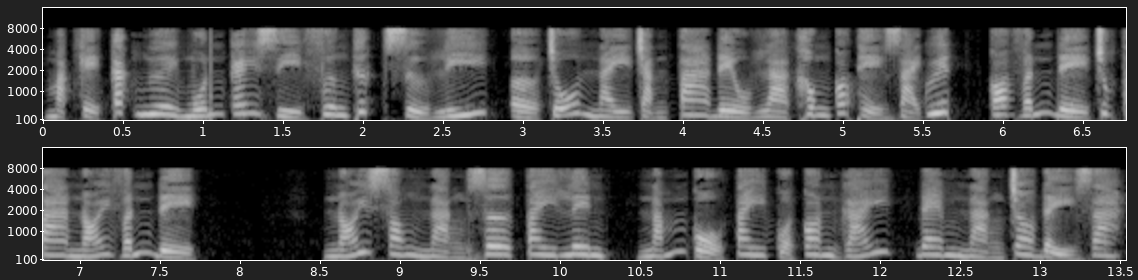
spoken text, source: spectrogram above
mặc kệ các ngươi muốn cái gì phương thức xử lý, ở chỗ này chẳng ta đều là không có thể giải quyết, có vấn đề chúng ta nói vấn đề. Nói xong nàng giơ tay lên, nắm cổ tay của con gái, đem nàng cho đẩy ra.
